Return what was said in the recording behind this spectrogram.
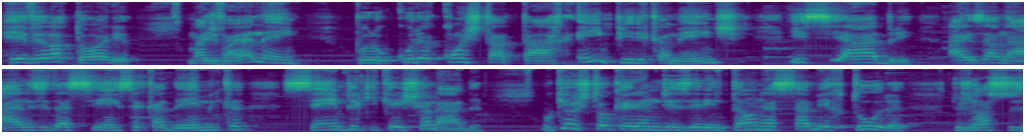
revelatória, mas vai além procura constatar empiricamente e se abre às análises da ciência acadêmica sempre que questionada. O que eu estou querendo dizer então nessa abertura dos nossos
